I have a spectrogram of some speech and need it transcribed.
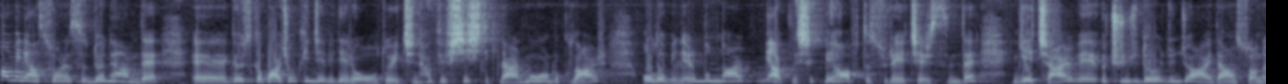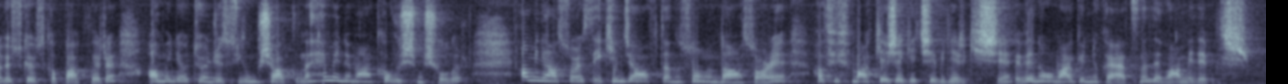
Ameliyat sonrası dönemde e, göz kapağı çok ince bir deri olduğu için hafif şişlikler, morluklar olabilir. Bunlar yaklaşık bir hafta süre içerisinde geçer ve 3. 4. aydan sonra üst göz kapakları ameliyat öncesi yumuşaklığına hemen hemen kavuşmuş olur. Ameliyat sonrası ikinci haftanın sonundan sonra hafif makyaja geçebilir kişi ve normal günlük hayatına devam edebilir.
